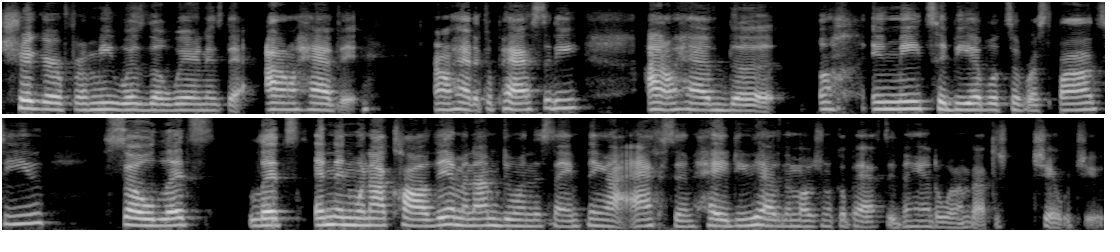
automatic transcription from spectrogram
trigger for me was the awareness that I don't have it. I don't have the capacity. I don't have the uh, in me to be able to respond to you. So let's let's and then when I call them and I'm doing the same thing, I ask them, "Hey, do you have the emotional capacity to handle what I'm about to share with you?"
